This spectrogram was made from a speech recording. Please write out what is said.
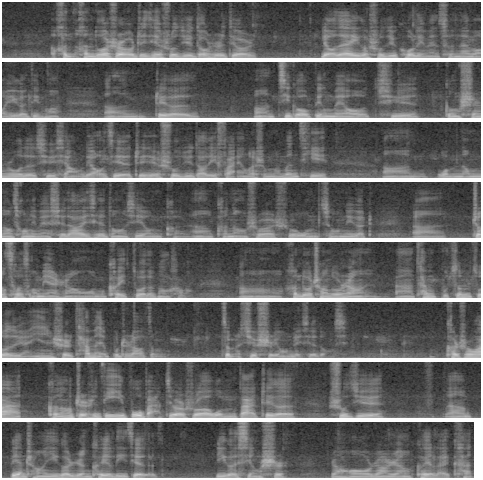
很很多时候这些数据都是就是留在一个数据库里面存在某一个地方，嗯，这个嗯机构并没有去更深入的去想了解这些数据到底反映了什么问题。嗯，我们能不能从里面学到一些东西？我们可嗯，可能说是我们从那个嗯政策层面上，我们可以做得更好。嗯，很多程度上，啊，他们不这么做的原因是他们也不知道怎么怎么去使用这些东西。可视化可能只是第一步吧，就是说我们把这个数据嗯变成一个人可以理解的一个形式，然后让人可以来看。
